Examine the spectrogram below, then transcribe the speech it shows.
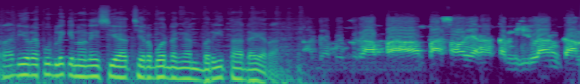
Radio Republik Indonesia Cirebon dengan berita daerah. Ada beberapa pasal yang akan dihilangkan.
